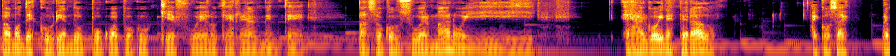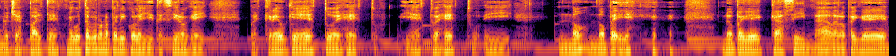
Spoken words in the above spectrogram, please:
vamos descubriendo poco a poco qué fue lo que realmente pasó con su hermano y, es algo inesperado. Hay cosas en muchas partes. Me gusta ver una película y decir, ok, pues creo que esto es esto y esto es esto y no, no pegué. no pegué casi nada, no pegué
